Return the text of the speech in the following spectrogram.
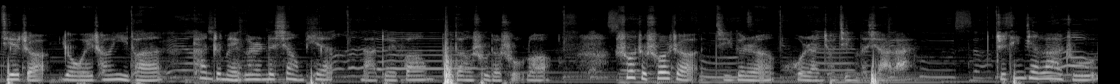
接着又围成一团，看着每个人的相片，拿对方不当数的数落。说着说着，几个人忽然就静了下来。只听见蜡烛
